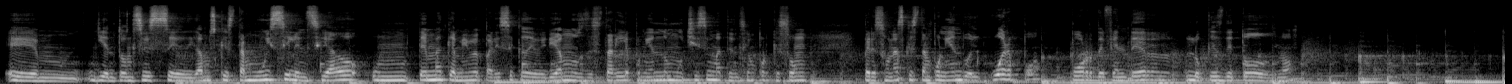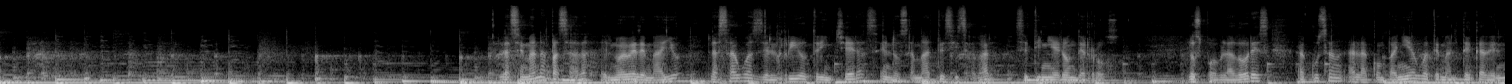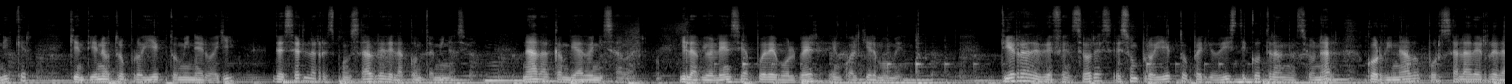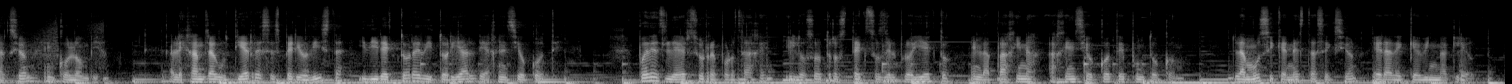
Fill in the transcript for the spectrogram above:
Em, y entonces eh, digamos que está muy silenciado un tema que a mí me parece que deberíamos de estarle poniendo muchísima atención porque son personas que están poniendo el cuerpo por defender lo que es de todos, ¿no? La semana pasada, el 9 de mayo, las aguas del río Trincheras en los Amates y Zabal se tiñeron de rojo. Los pobladores acusan a la compañía guatemalteca del níquel, quien tiene otro proyecto minero allí, de ser la responsable de la contaminación. Nada ha cambiado en Izabal y la violencia puede volver en cualquier momento. Tierra de Defensores es un proyecto periodístico transnacional coordinado por Sala de Redacción en Colombia. Alejandra Gutiérrez es periodista y directora editorial de Agencia Ocote. Puedes leer su reportaje y los otros textos del proyecto en la página agenciaocote.com. La música en esta sección era de Kevin MacLeod.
